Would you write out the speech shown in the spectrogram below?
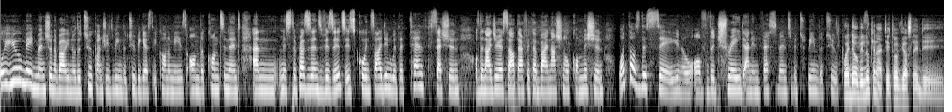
Well, you made mention about, you know, the two countries being the two biggest economies on the continent, and Mr. President's visit is coinciding with the 10th session of the Nigeria-South Africa Binational Commission. What does this say, you know, of the trade and investment between the two countries? Well, they'll be looking at it. Obviously, the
